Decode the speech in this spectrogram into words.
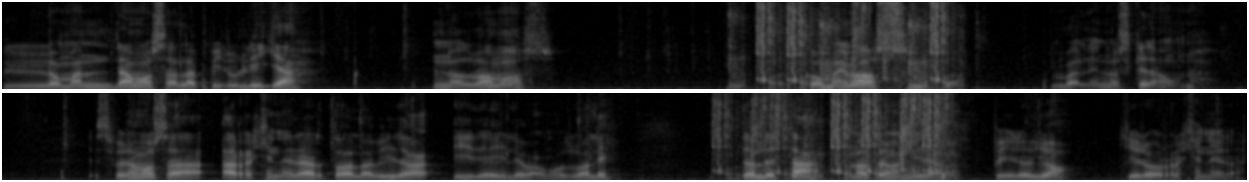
Lo mandamos a la pirulilla. Nos vamos. Comemos. Vale, nos queda uno. Esperemos a, regenerar toda la vida y de ahí le vamos, ¿vale? ¿Dónde está? No tengo ni idea. Pero yo quiero regenerar.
